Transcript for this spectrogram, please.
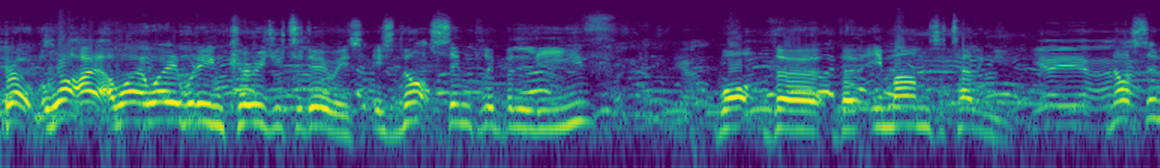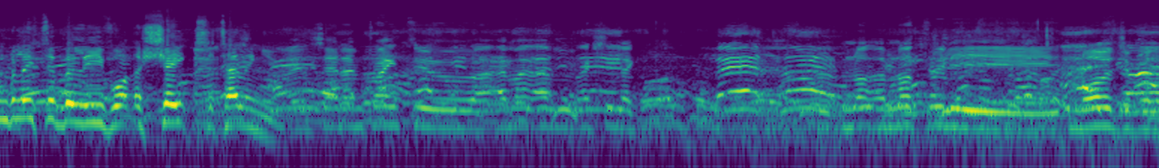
Bro, what I, what I would encourage you to do is, is not simply believe what the, the imams are telling you. Not simply to believe what the sheikhs are telling you. And I'm trying to. Uh, I'm, I'm actually like. I'm not. I'm not really knowledgeable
